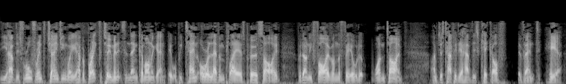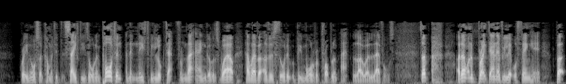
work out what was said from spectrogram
you have this rule for interchanging where you have a break for two minutes and then come on again. It will be 10 or 11 players per side, but only five on the field at one time. I'm just happy to have this kick-off event here. Green also commented that safety is all important and it needs to be looked at from that angle as well. However, others thought it would be more of a problem at lower levels. So I don't want to break down every little thing here, but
